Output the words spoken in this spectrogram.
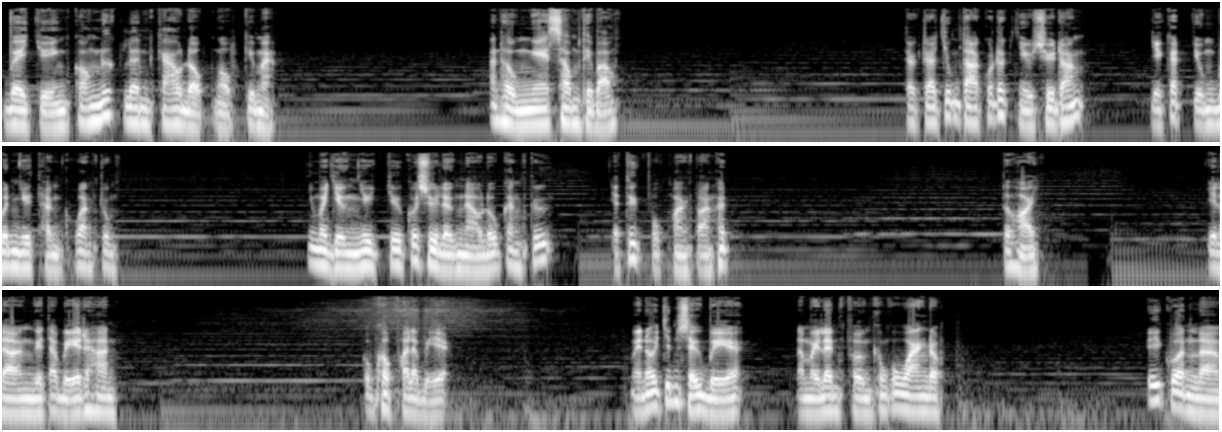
Về chuyện con nước lên cao đột ngột kia mà. Anh Hùng nghe xong thì bảo, Thật ra chúng ta có rất nhiều suy đoán Về cách dụng binh như thần của quan Trung. Nhưng mà dường như chưa có suy luận nào đủ căn cứ. Và thuyết phục hoàn toàn hết. Tôi hỏi, Vậy là người ta bịa ra anh? Cũng không phải là bịa. Mày nói chính sự bịa Là mày lên phường không có quan đâu. Ý của anh là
